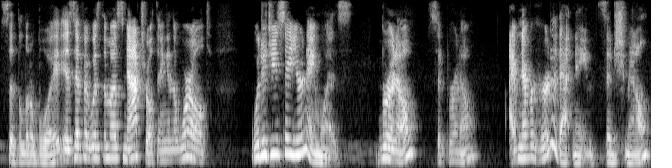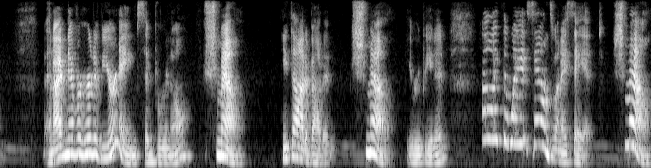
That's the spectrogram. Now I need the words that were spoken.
said the little boy, as if it was the most natural thing in the world. What did you say your name was? Bruno, said Bruno. I've never heard of that name, said Shmuel. And I've never heard of your name, said Bruno. Shmuel. He thought about it. Shmuel, he repeated. I like the way it sounds when I say it. Shmuel.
